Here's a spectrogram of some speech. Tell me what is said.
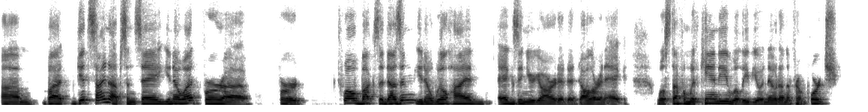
Um, but get signups and say, you know what, for uh, for 12 bucks a dozen, you know, we'll hide eggs in your yard at a dollar an egg. We'll stuff them with candy. We'll leave you a note on the front porch.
